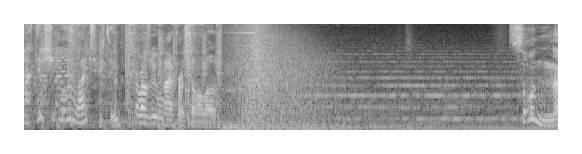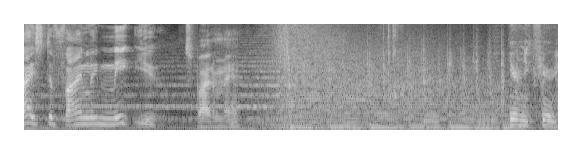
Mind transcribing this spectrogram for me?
I think she really likes me, dude. That reminds me when I first fell in love. So nice to finally meet you, Spider-Man. You're Nick Fury.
